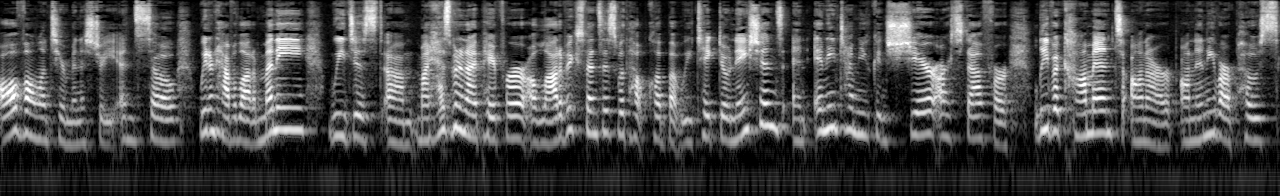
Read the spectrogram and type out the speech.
all volunteer ministry. And so we don't have a lot of money. We just, um, my husband and I pay for a lot of expenses with Help Club, but we take donations. And anytime you can share our stuff or leave a comment on our on any of our posts,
